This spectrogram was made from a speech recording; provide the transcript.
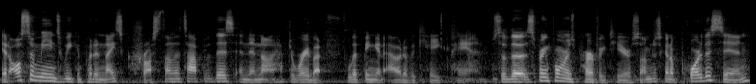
It also means we can put a nice crust on the top of this and then not have to worry about flipping it out of a cake pan. So the springform is perfect here. So I'm just gonna pour this in.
